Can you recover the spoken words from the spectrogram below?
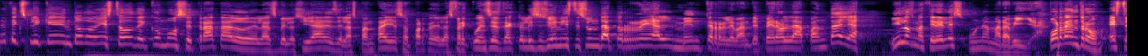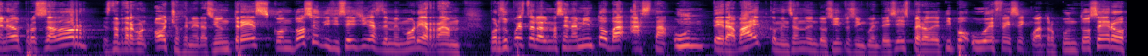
Ya te expliqué en todo esto de cómo se trata lo de las velocidades de las pantallas, aparte de las frecuencias de actualización, y este es un dato realmente relevante, pero la pantalla y los materiales una maravilla. Por dentro, este nuevo procesador, Snapdragon 8 generación 3, con 12 o 16 GB de memoria RAM. Por supuesto, el almacenamiento va hasta 1 terabyte, comenzando en 256, pero de tipo UFS 4.0.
